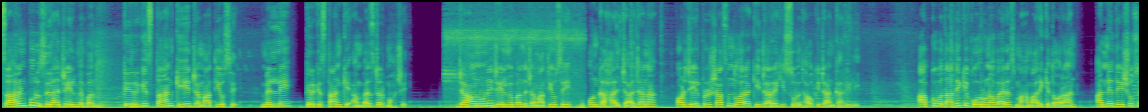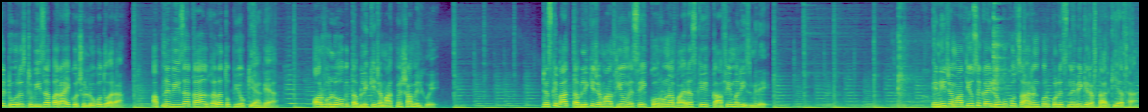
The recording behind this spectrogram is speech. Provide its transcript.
सहारनपुर जिला जेल में बंद किर्गिस्तान के जमातियों से मिलने किर्गिस्तान के अम्बेसडर पहुँचे, जहाँ उन्होंने जेल में बंद जमातियों से उनका हालचाल जाना और जेल प्रशासन द्वारा की जा रही सुविधाओं की जानकारी ली। आपको बता दें कि कोरोना वायरस महामारी के दौरान अन्य देशों से टूरिस्ट वीज़ा पर आए कुछ लोगों द्वारा अपने वीज़ा का गलत उपयोग किया गया और वो लोग तबलीगी जमात में शामिल हुए, जिसके बाद तबलीगी जमातियों में से कोरोना वायरस के काफ़ी मरीज़ मिले। इन्हीं जमातियों से कई लोगों को सहारनपुर पुलिस ने भी गिरफ़्तार किया था।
